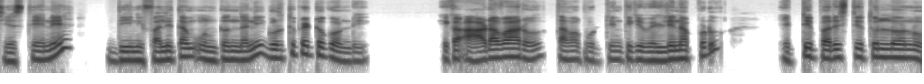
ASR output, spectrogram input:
చేస్తేనే దీని ఫలితం ఉంటుందని గుర్తుపెట్టుకోండి. ఇక ఆడవారు తమ పుట్టింటికి వెళ్ళినప్పుడు ఎట్టి పరిస్థితుల్లోనూ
